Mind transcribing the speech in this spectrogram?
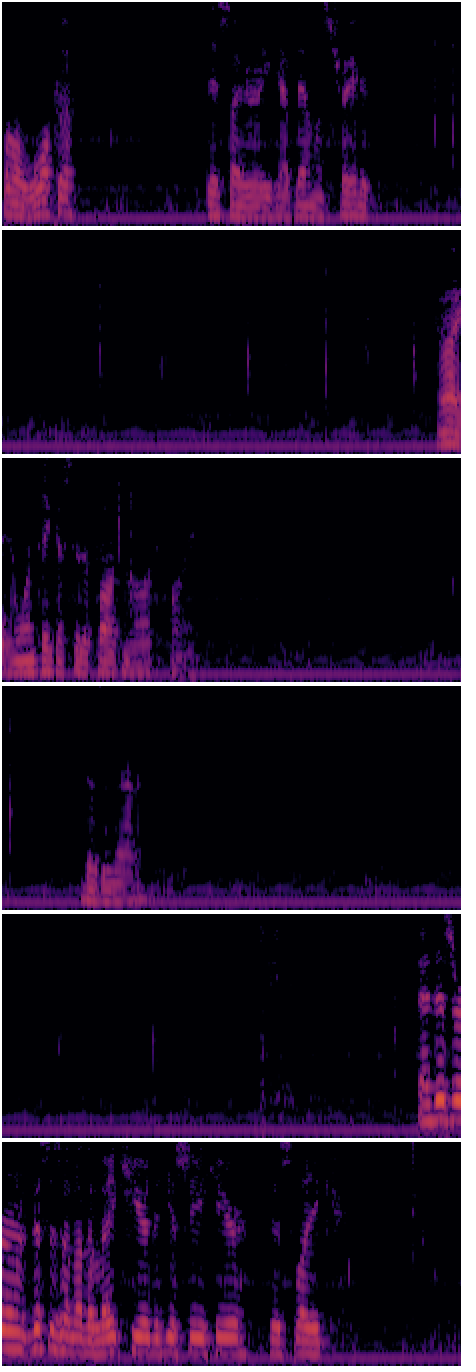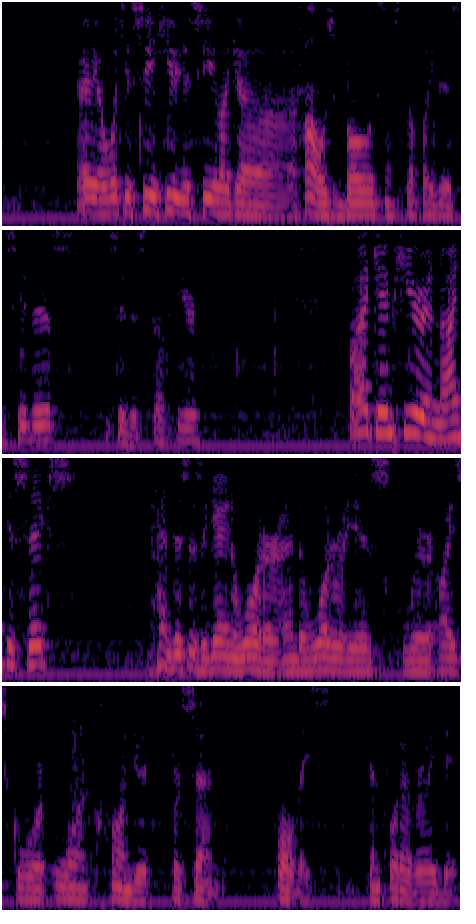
Paul Walker. This I already have demonstrated. Alright, and one take us to the parking lot, fine. Doesn't matter. And this are this is another lake here that you see here. This lake. Hey, uh, what you see here, you see like a uh, houseboats and stuff like this. You see this? You see this stuff here? Well, I came here in '96, and this is again the water, and the water is where I score 100% always and forever I did.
